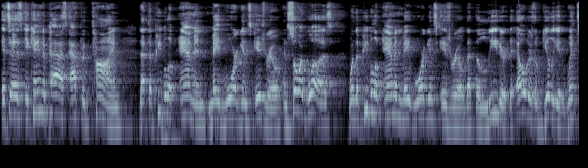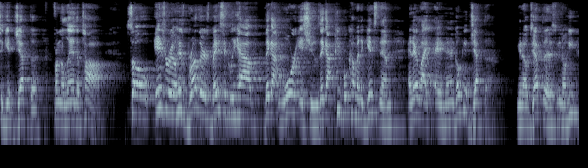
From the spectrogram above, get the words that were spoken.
It says, It came to pass after the time that the people of Ammon made war against Israel. And so it was when the people of Ammon made war against Israel that the leader, the elders of Gilead went to get Jephthah from the land of Tob. So Israel, his brothers basically have, they got war issues. They got people coming against them and they're like, hey man, go get Jephthah. You know, Jephthah is, you know, he,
